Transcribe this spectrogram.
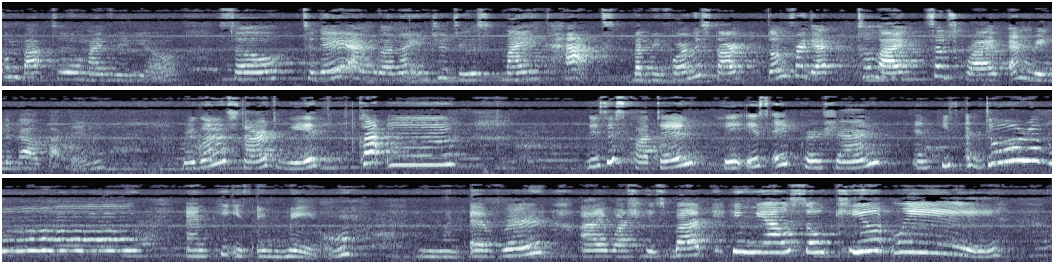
welcome back to my video. So today I'm gonna introduce my cat. But before we start, don't forget to like, subscribe, and ring the bell button. We're gonna start with Cotton. This is Cotton. He is a Persian and he's adorable. And he is a male. Whenever I wash his butt, he meows so cutely.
